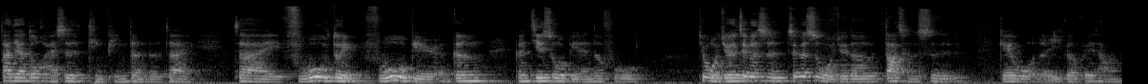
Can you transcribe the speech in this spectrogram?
大家都还是挺平等的，在在服务对服务别人跟跟接受别人的服务，就我觉得这个是这个是我觉得大城市给我的一个非常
